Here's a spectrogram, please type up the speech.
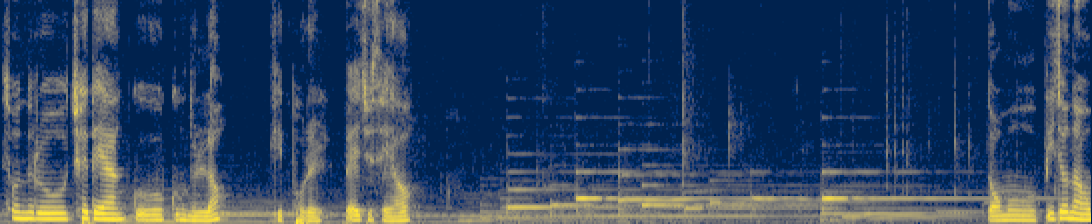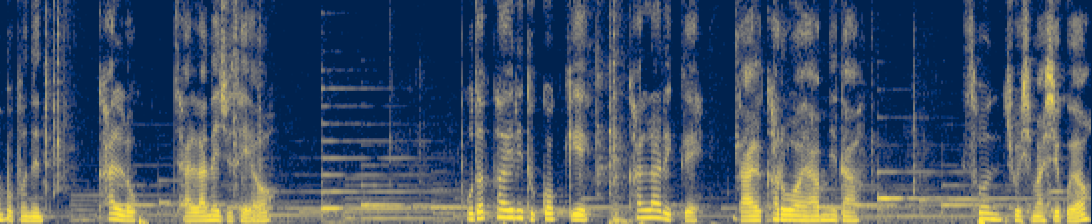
손으로 최대한 꾹꾹 눌러 기포를 빼주세요. 너무 삐져나온 부분은 칼로 잘라내주세요. 보닥 타일이 두껍기에 칼날이 꽤 날카로워야 합니다. 손 조심하시고요.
